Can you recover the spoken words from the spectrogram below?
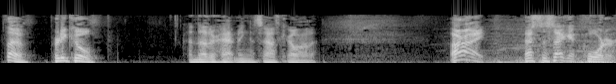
So pretty cool. Another happening in South Carolina. All right, that's the second quarter.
